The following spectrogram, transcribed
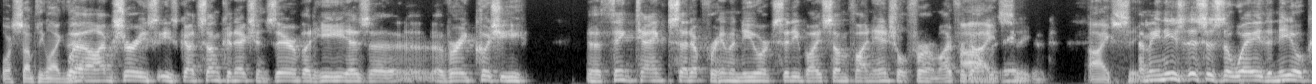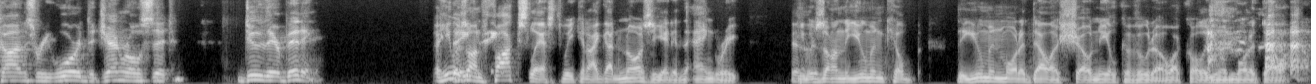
or something like that. Well, I'm sure he's he's got some connections there, but he has a, a very cushy uh, think tank set up for him in New York City by some financial firm. I forgot I the see. name. I see. I mean, these this is the way the neocons reward the generals that do their bidding. He was they, on Fox last week, and I got nauseated and angry. Yeah. He was on the human kill the human mortadella show. Neil Cavuto, I call it human mortadella.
